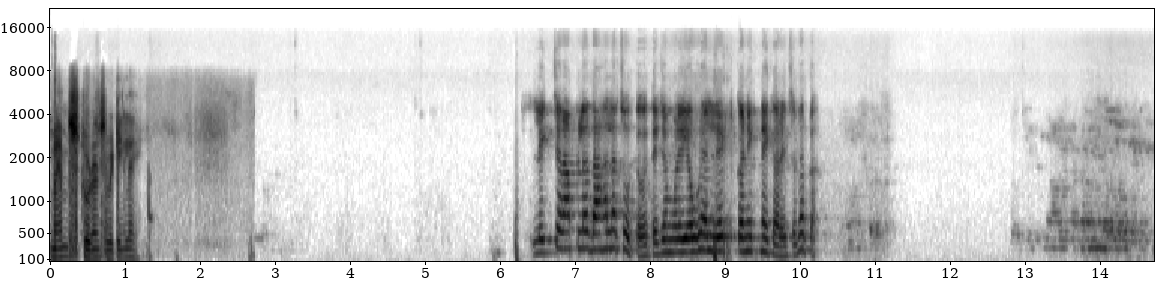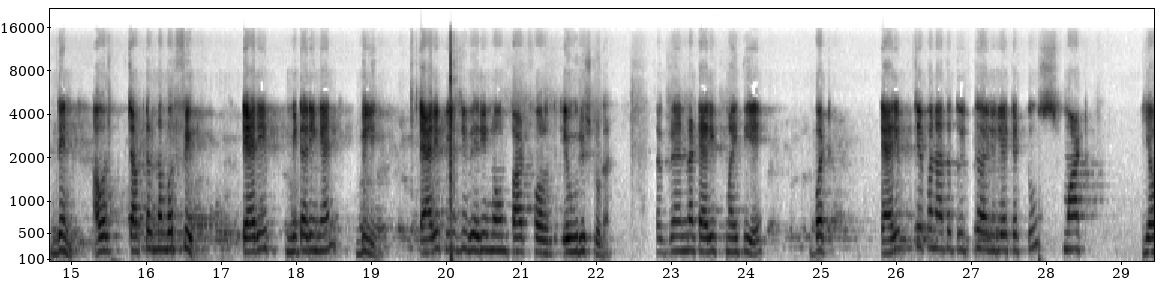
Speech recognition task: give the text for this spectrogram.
मॅम स्टुडंट्स वेटिंगला आहे लेक्चर आपलं दहालाच होतं त्याच्यामुळे एवढ्या लेट कनेक्ट नाही करायचं बरं का. Then our chapter number fifth tariff metering and billing tariff is the very known part for every student सगळ्यांना टॅरिफ माहिती आहे. बट टॅरिफचे पण आता तू इथं रिलेटेड टू स्मार्ट या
